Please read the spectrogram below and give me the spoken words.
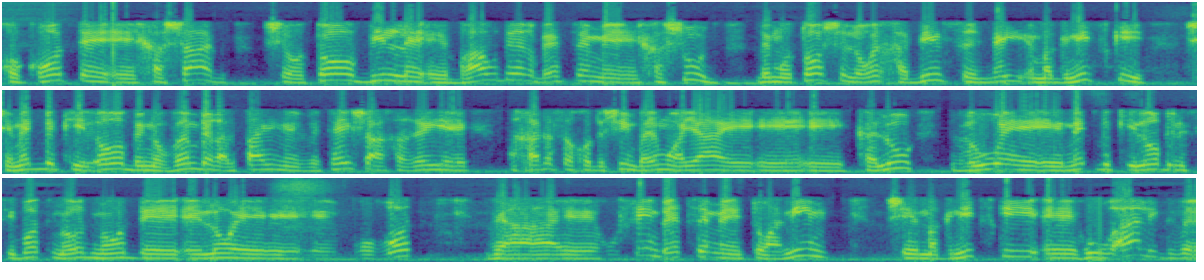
חוקרות אה, אה, חשד שאותו ביל אה, בראודר בעצם חשוד במותו של עורך הדין סרגי מגניצקי, שמת בכלאו בנובמבר 2009, אחרי 11 חודשים בהם הוא היה כלוא, והוא מת בכלאו בנסיבות מאוד מאוד לא ברורות. והרוסים בעצם טוענים שמגניצקי הוראה לדבר,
